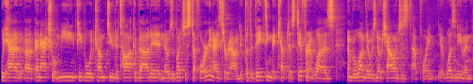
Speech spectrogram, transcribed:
we had a, uh, an actual meeting people would come to to talk about it and there was a bunch of stuff organized around it but the big thing that kept us different was number one there was no challenges at that point. It wasn't even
